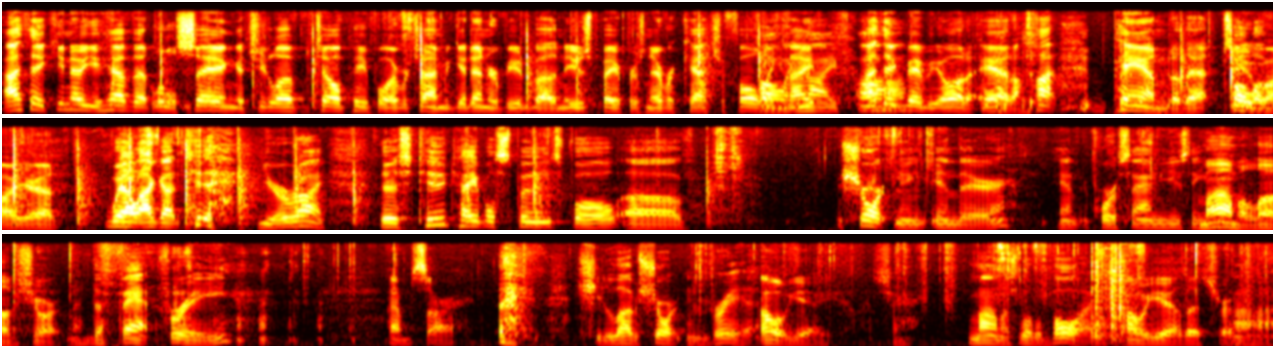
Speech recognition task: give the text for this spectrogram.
I think, you know, you have that little saying that you love to tell people every time you get interviewed by the newspapers, never catch a falling, Falling knife. knife, I think uh-huh. maybe you ought to add a hot pan to that too of- while you're at it. Well, I got two, you're right. There's two tablespoons full of shortening in there. And of course, I'm using the- Mama loves shortening. the fat-free. I'm sorry. she loves shortening bread. Oh, yeah, yeah, that's right. Mama's little boy. Oh, yeah, that's right. Uh,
